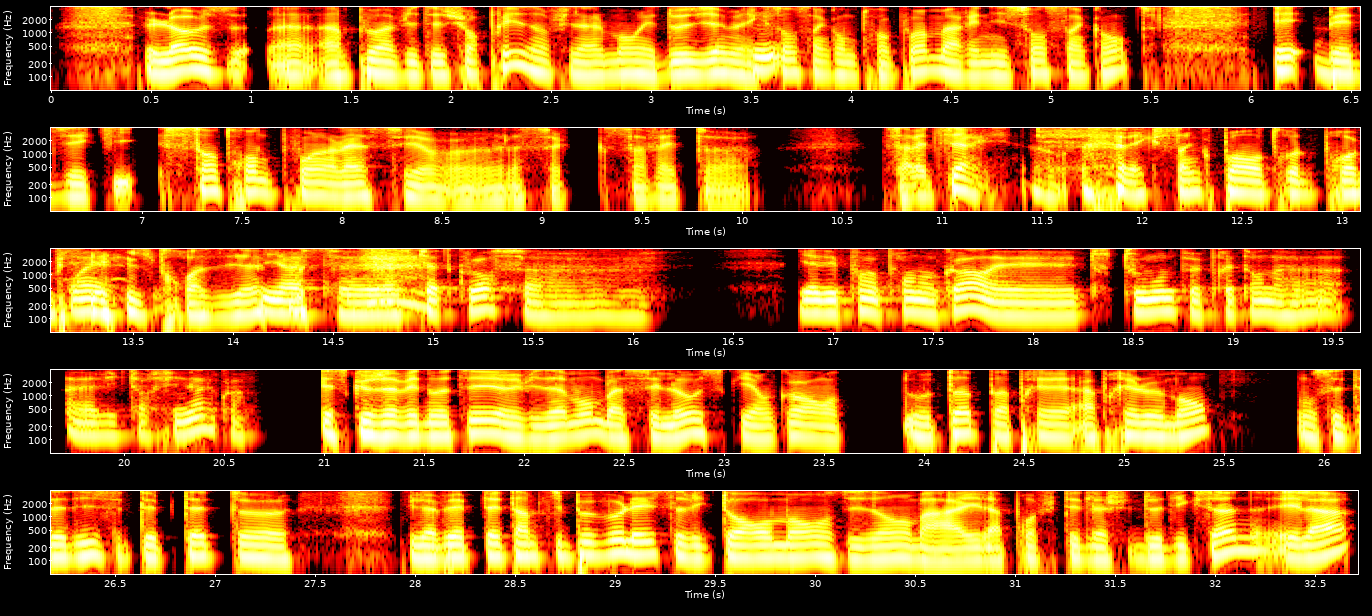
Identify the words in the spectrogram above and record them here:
Lowe's, un peu invité surprise hein, finalement, est deuxième avec Mm. 153 points, Marini 150 et Bezzecchi 130 points. Là, c'est euh, là ça, ça va être euh, ça va être serré avec 5 points entre le premier Ouais. et le troisième. Il reste, il reste 4 courses. euh, Il y a des points à prendre encore et tout, tout le monde peut prétendre à, à la victoire finale. Quoi. Et ce que j'avais noté, évidemment, bah, c'est Lowe's qui est encore en- au top après, après Le Mans. On s'était dit, c'était peut-être, euh, il avait peut-être un petit peu volé sa victoire au Mans en se disant, bah, il a profité de la chute de Dixon. Et là,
